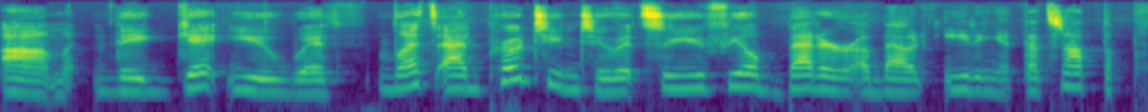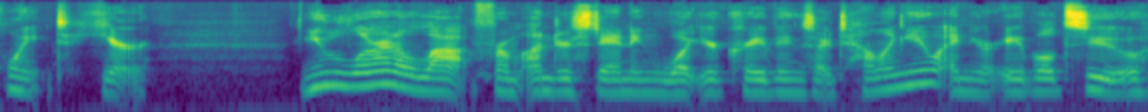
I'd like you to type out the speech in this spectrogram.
Um, they get you with let's add protein to it so you feel better about eating it. That's not the point here you learn a lot from understanding what your cravings are telling you and you're able to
